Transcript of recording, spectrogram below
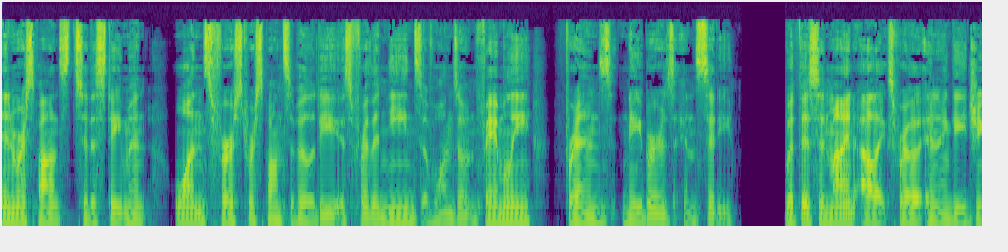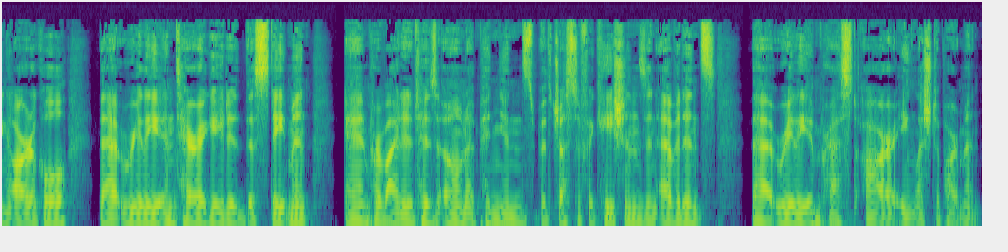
in response to the statement one's first responsibility is for the needs of one's own family, friends, neighbors, and city. With this in mind, Alex wrote an engaging article that really interrogated this statement and provided his own opinions with justifications and evidence that really impressed our English department.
